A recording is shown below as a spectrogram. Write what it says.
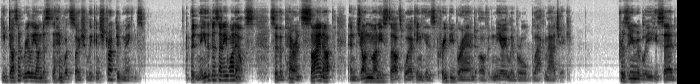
he doesn't really understand what socially constructed means. But neither does anyone else, so the parents sign up and John Money starts working his creepy brand of neoliberal black magic. Presumably, he said,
